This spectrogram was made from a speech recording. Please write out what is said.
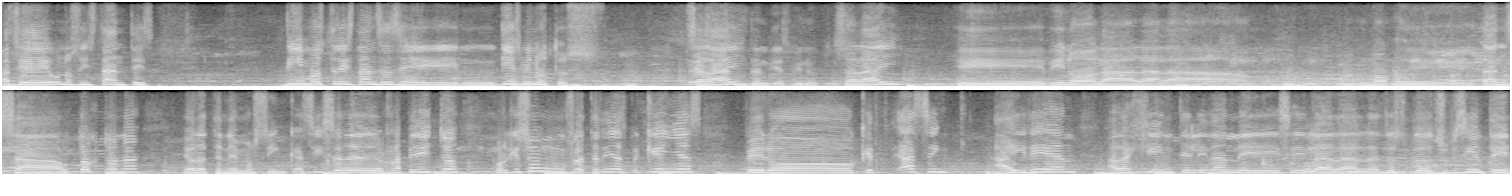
hace unos instantes, vimos tres danzas en 10 minutos. Salay, En 10 minutos. Salay, eh, vino la, la- la eh, danza autóctona y ahora tenemos Inca. Así se- rapidito, porque son fraternidades pequeñas, pero que hacen, airean a la gente, le dan eh, la- la- la- suficiente,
